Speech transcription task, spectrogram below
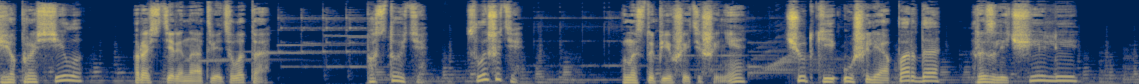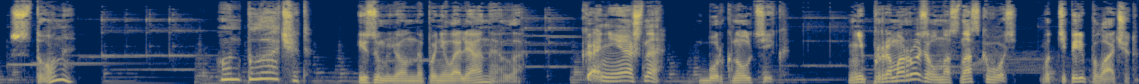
«Я просила?» — растерянно ответила та. «Постойте, слышите?» В наступившей тишине чуткие уши леопарда различили стоны. «Он плачет», — изумленно поняла Леонелла. «Конечно», — буркнул Тик. Не проморозил нас насквозь, вот теперь и плачет.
